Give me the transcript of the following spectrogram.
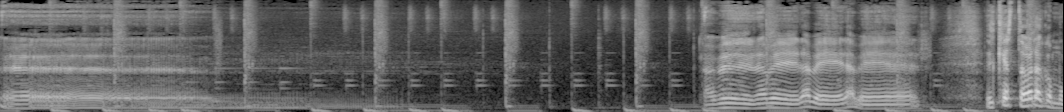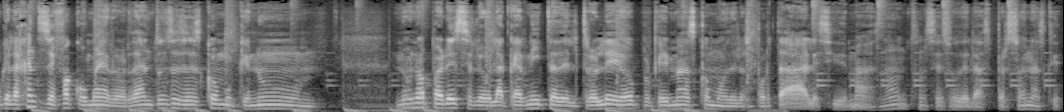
Eh, a ver, a ver, a ver, a ver. Es que hasta ahora como que la gente se fue a comer, ¿verdad? Entonces es como que no... No, no aparece lo, la carnita del troleo porque hay más como de los portales y demás, ¿no? Entonces, o de las personas que...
